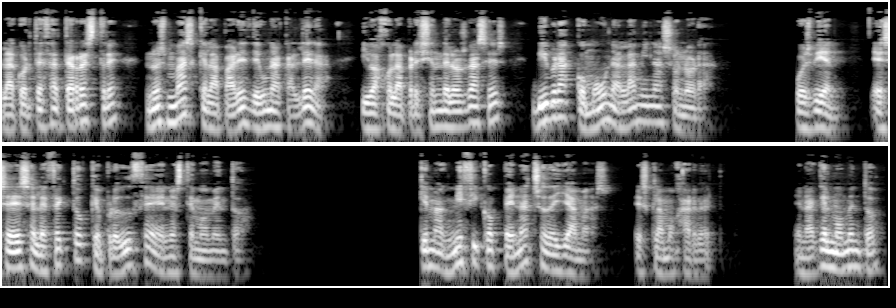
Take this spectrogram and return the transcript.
La corteza terrestre no es más que la pared de una caldera, y bajo la presión de los gases vibra como una lámina sonora. Pues bien, Ese es el efecto que produce en este momento. ¡Qué magnífico penacho de llamas! exclamó Harbert. En aquel momento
